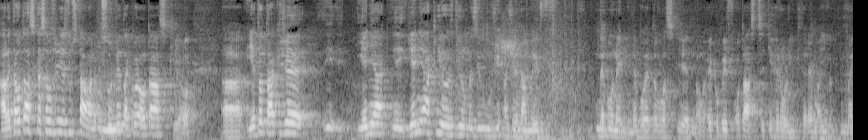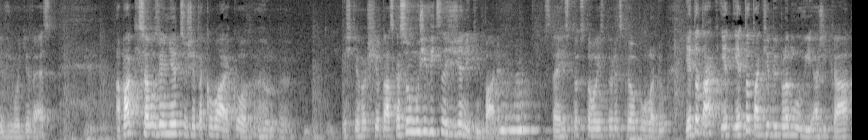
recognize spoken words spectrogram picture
ale ta otázka samozřejmě zůstává, nebo jsou dvě takové otázky. Jo? Uh, je to tak, že je, nějak, je nějaký rozdíl mezi muži a ženami, nebo není, nebo je to vlastně jedno, jakoby v otázce těch rolí, které mají, mají v životě vést. A pak samozřejmě, což je taková jako ještě horší otázka, jsou muži víc než ženy tím pádem, z, té, z toho historického pohledu. Je to, tak, je, je to tak, že Bible mluví a říká,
